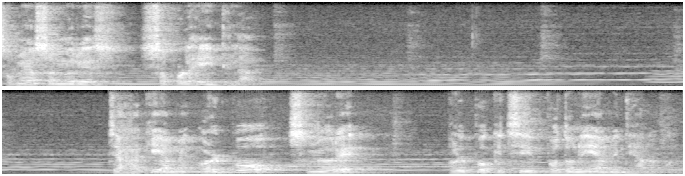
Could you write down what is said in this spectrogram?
ସମୟ ସମୟରେ ସଫଳ ହେଇଥିଲା। ଯାହାକି ଆମେ ଅଳ୍ପ ସମୟରେ ଅଳ୍ପ କିଛି ପଦ ନେଇ ଆମେ ଧ୍ୟାନ କରୁ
